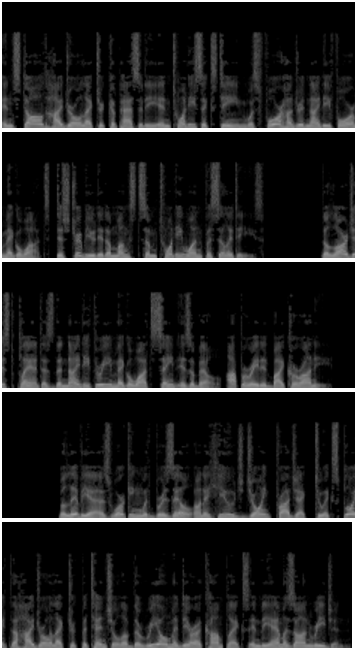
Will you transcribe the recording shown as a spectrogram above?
Installed hydroelectric capacity in 2016 was 494 megawatts, distributed amongst some 21 facilities. The largest plant is the 93 megawatts Santa Isabel, operated by Corani. Bolivia is working with Brazil on a huge joint project to exploit the hydroelectric potential of the Rio Madeira complex in the Amazon region.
